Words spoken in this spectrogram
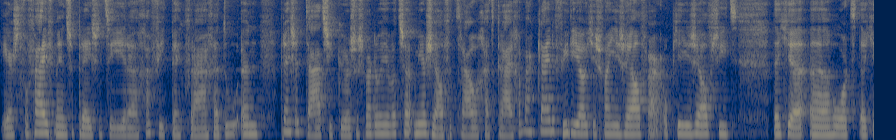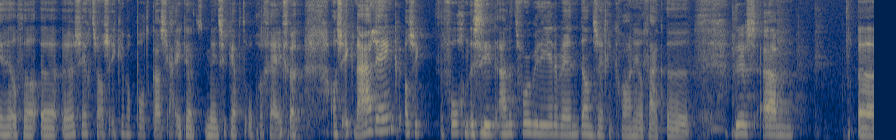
eerst voor vijf mensen presenteren, ga feedback vragen, doe een presentatiecursus waardoor je wat meer zelfvertrouwen gaat krijgen. Maak kleine video's van jezelf waarop je jezelf ziet. Dat je uh, hoort dat je heel veel uh, uh, zegt, zoals ik in mijn podcast. Ja, ik heb mensen, ik heb het opgegeven. Als ik nadenk, als ik de volgende zin aan het formuleren ben, dan zeg ik gewoon heel vaak. Dus um,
